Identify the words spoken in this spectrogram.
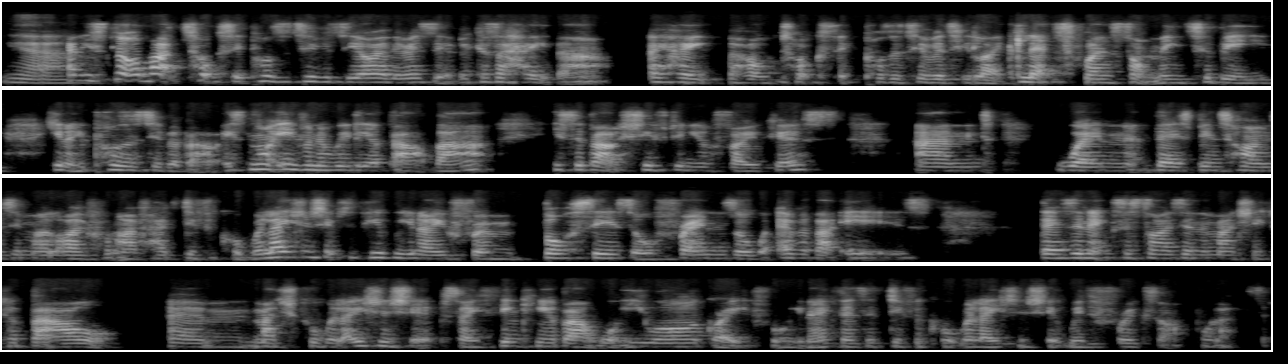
yeah. And it's not about toxic positivity either is it? Because i hate that. I hate the whole toxic positivity like let's find something to be you know positive about. It's not even really about that. It's about shifting your focus. And when there's been times in my life when i've had difficult relationships with people you know from bosses or friends or whatever that is there's an exercise in the magic about um, magical relationships. So thinking about what you are grateful, you know, if there's a difficult relationship with, for example, like a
